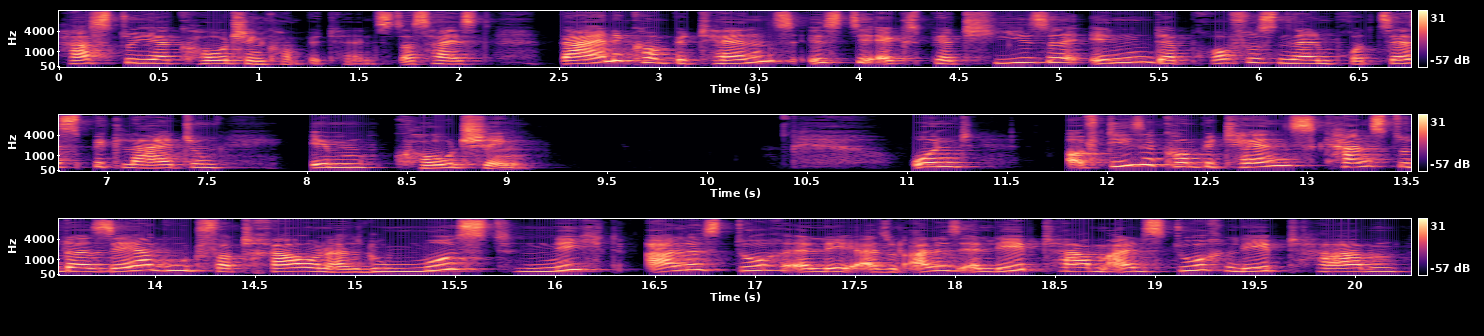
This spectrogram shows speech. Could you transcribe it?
hast du ja Coaching-Kompetenz. Das heißt, deine Kompetenz ist die Expertise in der professionellen Prozessbegleitung im Coaching. Und auf diese Kompetenz kannst du da sehr gut vertrauen. Also du musst nicht alles durcherlebt, also alles erlebt haben, alles durchlebt haben,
